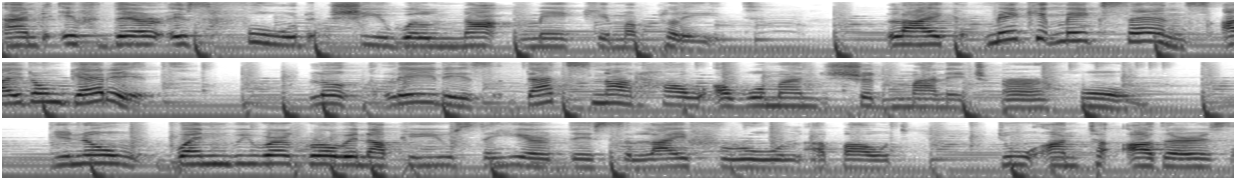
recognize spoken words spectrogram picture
And if there is food she will not make him a plate like, make it make sense. I don't get it. Look, ladies, that's not how a woman should manage her home. You know, when we were growing up, you used to hear this life rule about do unto others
